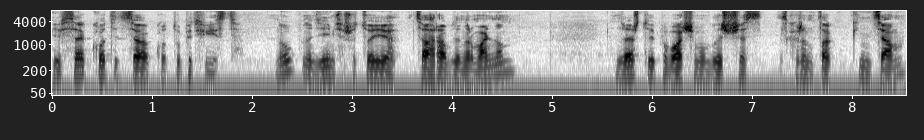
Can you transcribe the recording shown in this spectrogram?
І все котиться коту під хвіст. Ну, надіємося, що цієї- ця гра буде нормальна. Зрештою, побачимо ближче, скажімо так, кінцям.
